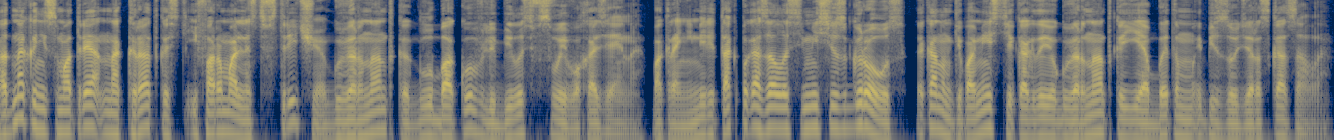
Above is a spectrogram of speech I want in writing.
Однако, несмотря на краткость и формальность встречи, гувернантка глубоко влюбилась в своего хозяина. По крайней мере, так показалось миссис Гроус, экономке поместья, когда ее гувернантка ей об этом эпизоде рассказала.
